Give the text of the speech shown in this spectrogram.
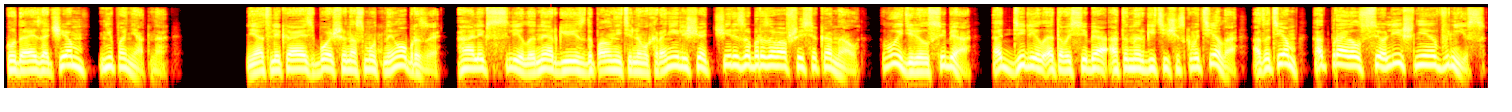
Куда и зачем — непонятно. Не отвлекаясь больше на смутные образы, Алекс слил энергию из дополнительного хранилища через образовавшийся канал, выделил себя, отделил этого себя от энергетического тела, а затем отправил все лишнее вниз.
